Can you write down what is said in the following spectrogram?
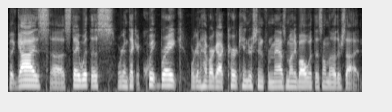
But guys, uh, stay with us. We're going to take a quick break. We're going to have our guy Kirk Henderson from Mavs Moneyball with us on the other side.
